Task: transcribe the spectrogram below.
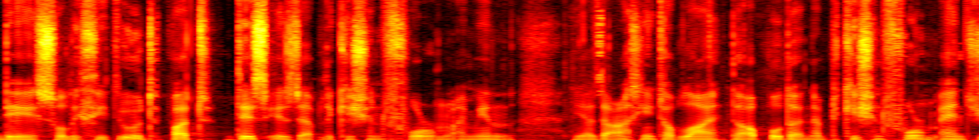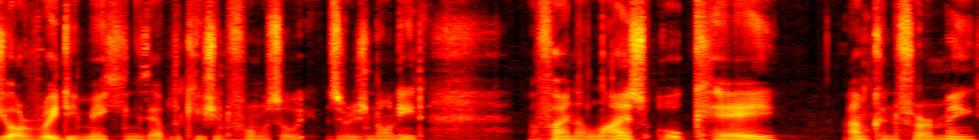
de solicitud but this is the application form. I mean yeah, they're asking you to apply to upload an application form and you're already making the application form so there is no need. Finalize okay. I'm confirming.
